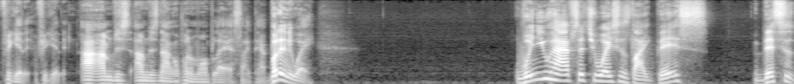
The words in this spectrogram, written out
Forget it. Forget it. I, am just, I'm just not gonna put them on blast like that. But anyway, when you have situations like this, this is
